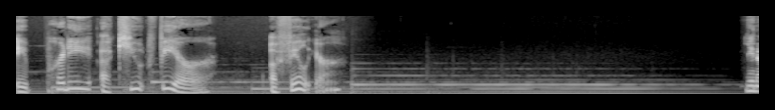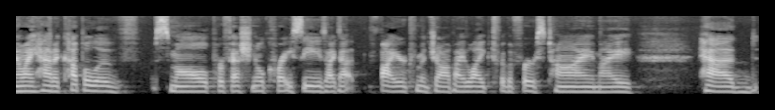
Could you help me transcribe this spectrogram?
a pretty acute fear of failure. You know, I had a couple of small professional crises. I got fired from a job I liked for the first time. I had,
